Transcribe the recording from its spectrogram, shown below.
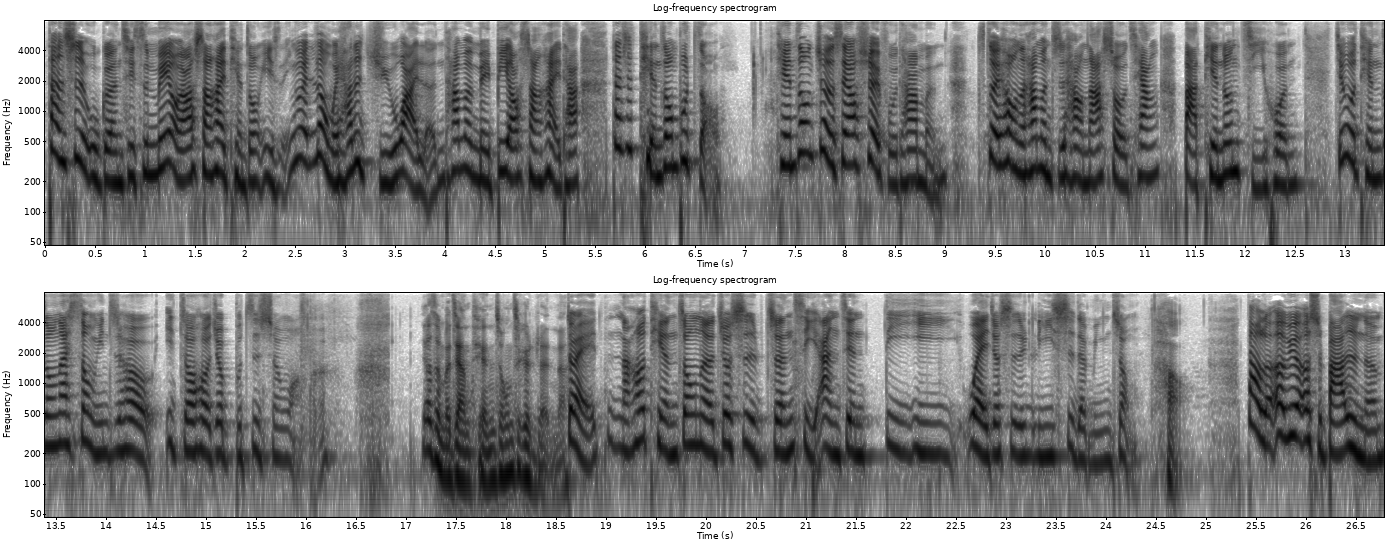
但是五个人其实没有要伤害田中意思，因为认为他是局外人，他们没必要伤害他。但是田中不走。田中就是要说服他们，最后呢，他们只好拿手枪把田中击昏。结果田中在送医之后，一周后就不治身亡了。要怎么讲田中这个人呢、啊？对，然后田中呢，就是整起案件第一位就是离世的民众。好，到了二月二十八日呢，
